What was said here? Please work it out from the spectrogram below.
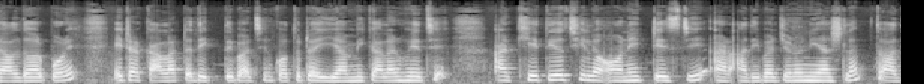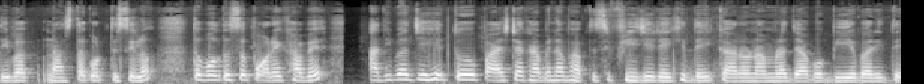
জাল দেওয়ার পরে এটার কালারটা দেখতে পাচ্ছেন কতটা ইয়ামি কালার হয়েছে। আর খেতেও ছিল অনেক টেস্টি আর আদিবার জন্য নিয়ে আসলাম। তো আদিবা নাস্তা করতেছিল। তো বলতেছে পরে খাবে। আদিবা যেহেতু পায়েসটা খাবে না, ভাবতেছি ফ্রিজে রেখে দেই, কারণ আমরা যাব বিয়ে বাড়িতে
